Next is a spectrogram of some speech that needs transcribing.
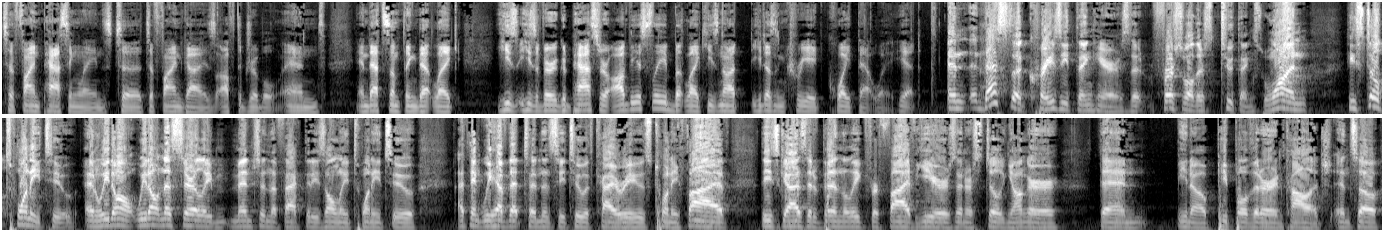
to find passing lanes to to find guys off the dribble and and that's something that like he's he's a very good passer, obviously, but like he's not he doesn't create quite that way yet. And, and that's the crazy thing here is that first of all, there's two things. One, he's still 22, and we don't we don't necessarily mention the fact that he's only 22. I think we have that tendency too with Kyrie, who's 25. These guys that have been in the league for five years and are still younger than you know people that are in college, and so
